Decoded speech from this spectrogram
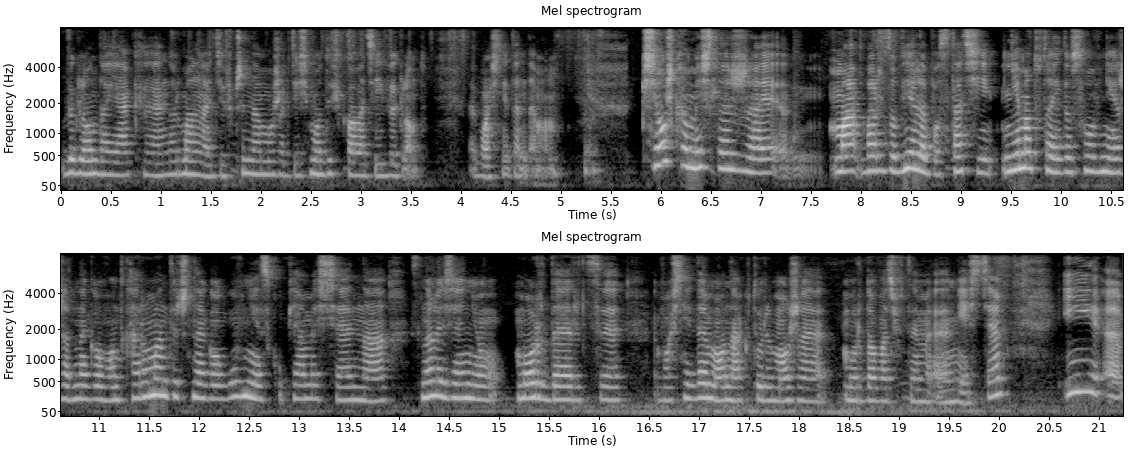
wygląda jak e, normalna dziewczyna, może gdzieś modyfikować jej wygląd, właśnie ten demon. Książka myślę, że ma bardzo wiele postaci. Nie ma tutaj dosłownie żadnego wątka romantycznego. Głównie skupiamy się na znalezieniu mordercy, właśnie demona, który może mordować w tym e, mieście. I e,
